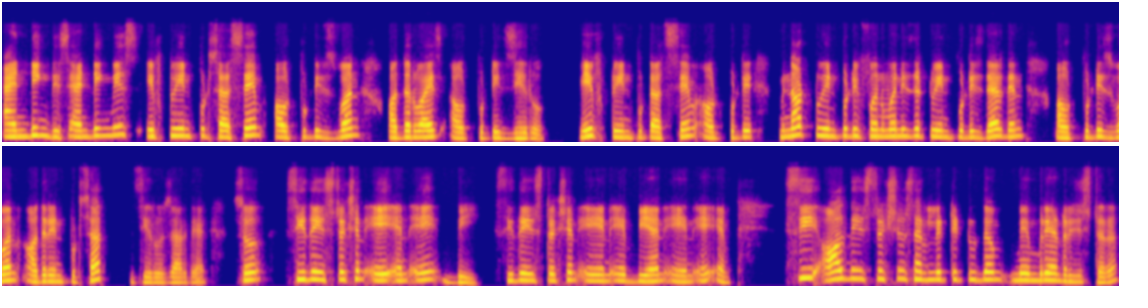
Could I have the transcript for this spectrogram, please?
ANDing this ending means if two inputs are same output is one otherwise output is zero. If two input are same output is not two input if one one is the two input is there then output is one other inputs are zeros are there. So see the instruction a and a b. See the instruction a and a b and a and a m. See, all the instructions are related to the memory and register.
